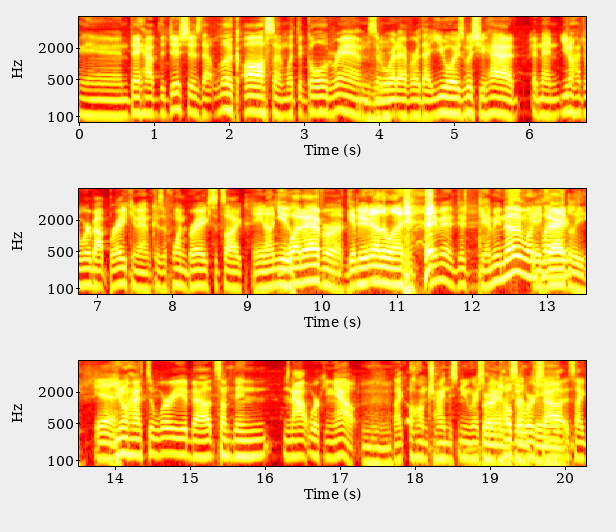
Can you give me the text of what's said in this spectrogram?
And they have the dishes that look awesome with the gold rims Mhm. or whatever that you always wish you had. And then you don't have to worry about breaking them because if one breaks, it's like, Ain't on you. whatever. Give me another one. give, me, just give me another one, player. exactly. Yeah. You don't have to worry about something not working out hmm like, oh, I'm trying this new recipe. I Burning hope it works out. It's like,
